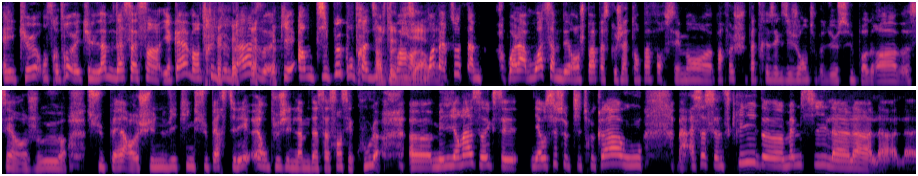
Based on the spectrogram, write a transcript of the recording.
et que on se retrouve avec une lame d'assassin. Il y a quand même un truc de base qui est un petit peu contradictoire. bizarre, moi ouais. perso, ça me, voilà, moi ça me dérange pas parce que j'attends pas forcément. euh, parfois, je suis pas très exigeante. Je me dis c'est pas grave, c'est un jeu super. Je suis une viking super stylée et en plus j'ai une lame d'assassin, c'est cool. Euh, mais il y en a, c'est vrai que c'est. Il y a aussi ce petit truc là où bah, Assassin's Creed, euh, même si la, la, la, la-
